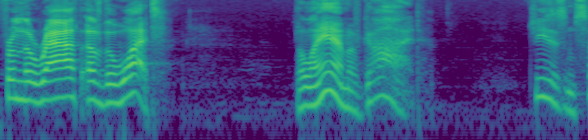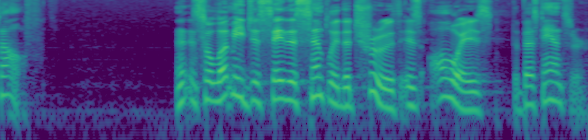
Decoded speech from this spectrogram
from the wrath of the what? The Lamb of God, Jesus Himself. And so let me just say this simply the truth is always the best answer.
